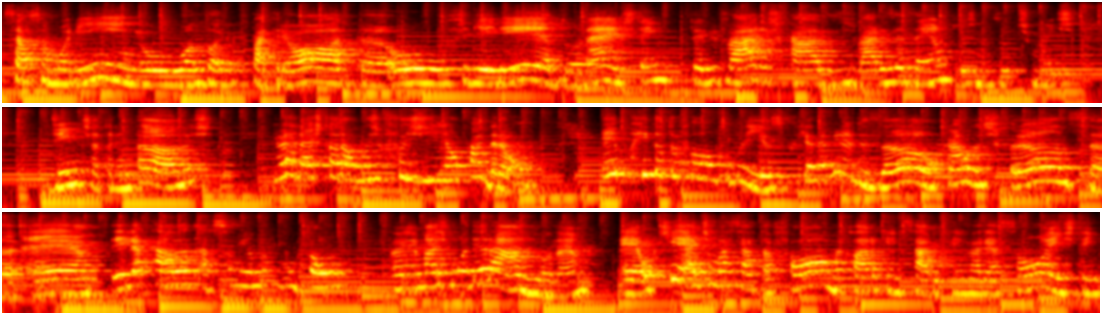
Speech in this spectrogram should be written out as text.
Celso Amorim, ou Antônio Patriota, ou Figueiredo, né, a gente tem, teve vários casos, vários exemplos nos últimos 20 a 30 anos, e o Ernesto Araújo fugia ao padrão. E por que, eu tô falando tudo isso? Porque, na minha visão, o Carlos França, é, ele acaba assumindo um tom é, mais moderado, né? É, o que é, de uma certa forma, claro que a gente sabe que tem variações, tem,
